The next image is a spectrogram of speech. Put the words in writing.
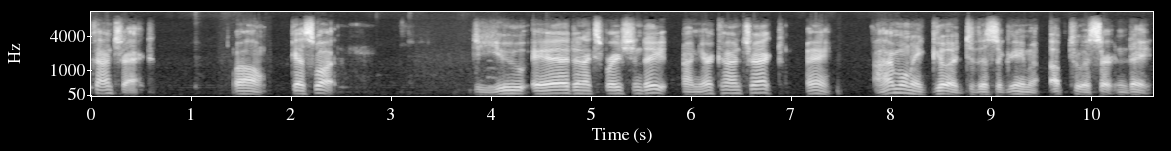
contract. Well, guess what? Do you add an expiration date on your contract? Hey, I'm only good to this agreement up to a certain date.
